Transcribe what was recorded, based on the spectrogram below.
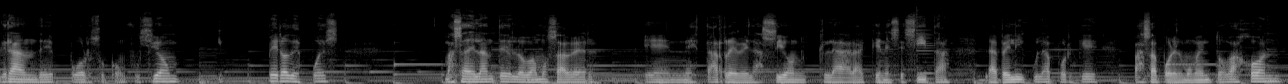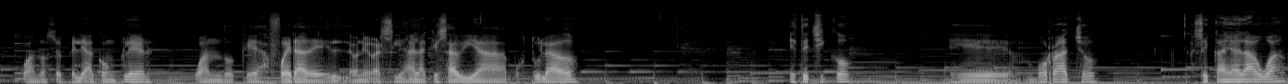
grande por su confusión, pero después, más adelante lo vamos a ver en esta revelación clara que necesita la película porque pasa por el momento bajón, cuando se pelea con Claire, cuando queda fuera de la universidad a la que se había postulado. Este chico eh, borracho se cae al agua.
